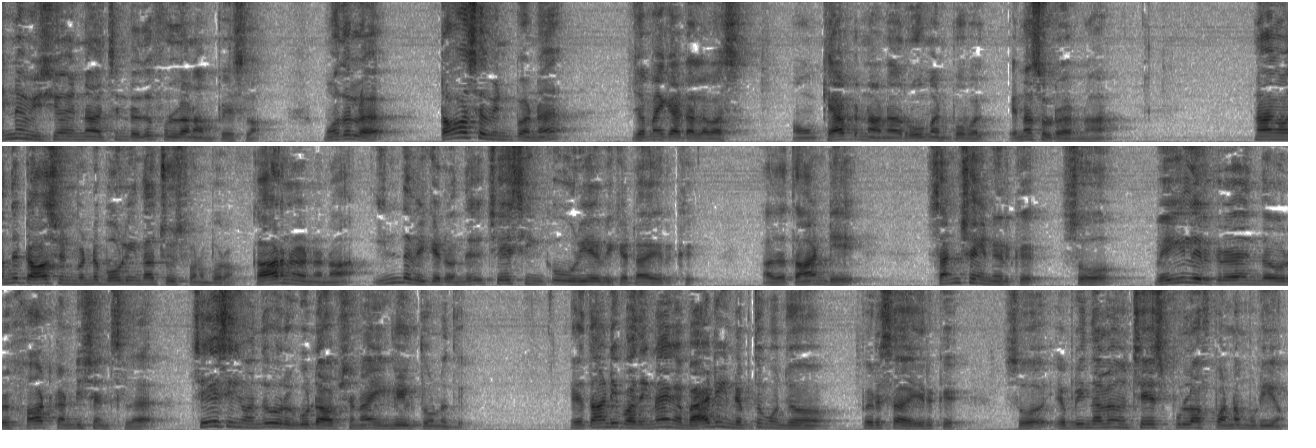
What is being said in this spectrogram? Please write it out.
என்ன விஷயம் என்ன ஆச்சுன்றது ஃபுல்லாக நாம் பேசலாம். முதல்ல டாஸை வின் பண்ண ஜமைக்கா டலவாஸ் அவங்க கேப்டனான ரோமன் போவல் என்ன சொல்கிறாருன்னா நாங்கள் வந்து டாஸ் வின் பண்ணிட்டு பவுலிங் தான் சூஸ் பண்ண போகிறோம் காரணம் என்னென்னா இந்த விக்கெட் வந்து சேசிங்க்கு உரிய விக்கெட்டாக இருக்குது அதை தாண்டி சன்ஷைன் இருக்குது ஸோ வெயில் இருக்கிற இந்த ஒரு ஹாட் கண்டிஷன்ஸில் சேசிங் வந்து ஒரு குட் ஆப்ஷனாக எங்களுக்கு தோணுது. இதை தாண்டி பார்த்தீங்கன்னா எங்கள் பேட்டிங் டெப்த்தும் கொஞ்சம் பெருசாக இருக்குது ஸோ எப்படி இருந்தாலும் சேஸ் புல் ஆஃப் பண்ண முடியும்.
